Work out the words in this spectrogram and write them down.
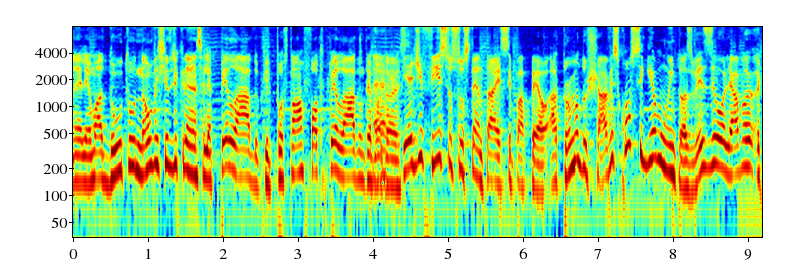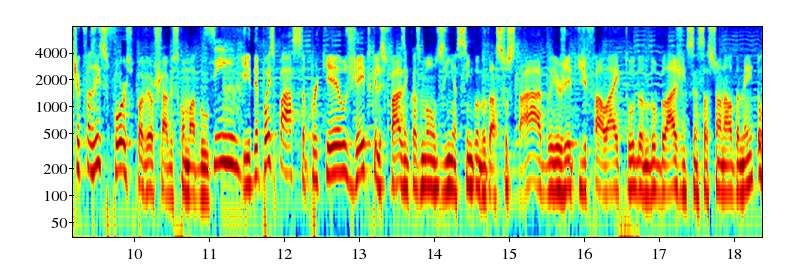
Ele é um adulto não vestido de criança, ele é pelado, porque ele postou uma foto pelado um tempo É, atrás. E é difícil sustentar esse papel. A turma do Chaves conseguia muito. Às vezes eu olhava, eu tinha que fazer esforço pra ver o Chaves como adulto. Sim. E depois passa, porque o jeito que eles fazem com as mãozinhas assim quando tá assustado e o jeito de falar e tudo, a dublagem sensacional também. Eu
